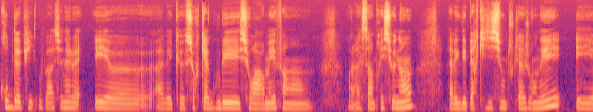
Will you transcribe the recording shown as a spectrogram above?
groupe d'appui opérationnel, ouais, et avec surcagoulé et surarmé. Enfin, voilà, c'est impressionnant, avec des perquisitions toute la journée. Et,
